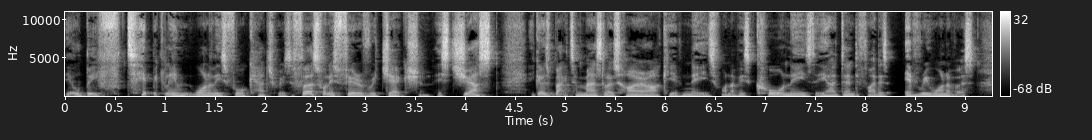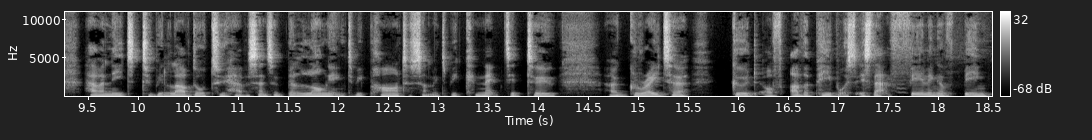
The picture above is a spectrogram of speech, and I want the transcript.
It will be f- typically in one of these four categories. The first one is fear of rejection. It's just it goes back to Maslow's hierarchy of needs. One of his core needs that he identified as every one of us have a need to be loved or to have a sense of belonging, to be part of something, to be connected to a greater good of other people. It's, it's, that feeling of being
